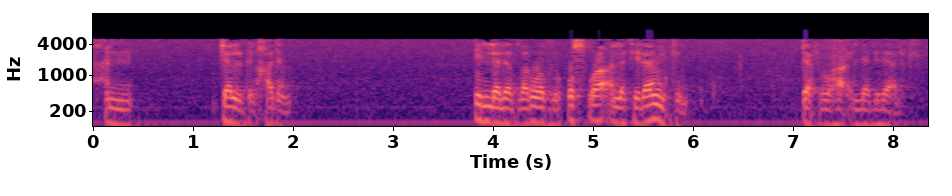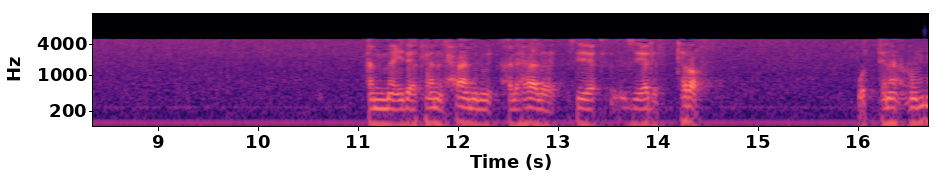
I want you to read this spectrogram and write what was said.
عن جلب الخدم إلا للضرورة القصوى التي لا يمكن دفعها إلا بذلك. أما إذا كان الحامل على هذا زيادة الترف والتنعم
